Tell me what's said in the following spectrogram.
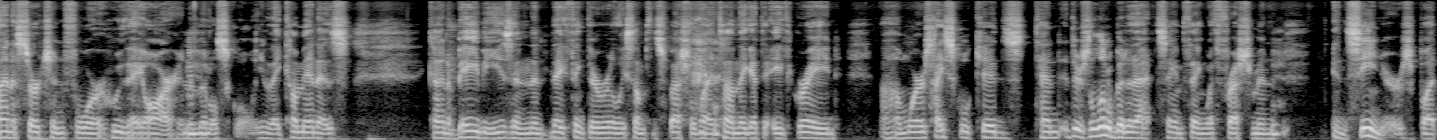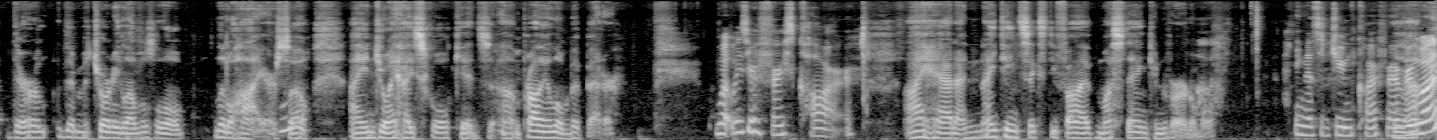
kind of searching for who they are in the Mhm. middle school. You know, they come in as kind of babies and then they think they're really something special by the time they get to eighth grade. Um, whereas high school kids tend, there's a little bit of that same thing with freshmen Mhm. and seniors, but their their maturity level's a little little higher. So I enjoy high school kids um, probably a little bit better. What was your first car? I had a 1965 Mustang convertible. I think that's a dream car for Yeah. everyone.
